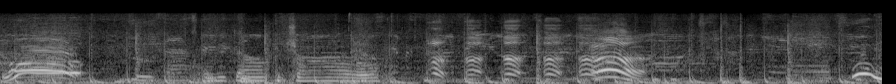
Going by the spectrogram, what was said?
Whoa! And you don't control. Uh. Woo.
